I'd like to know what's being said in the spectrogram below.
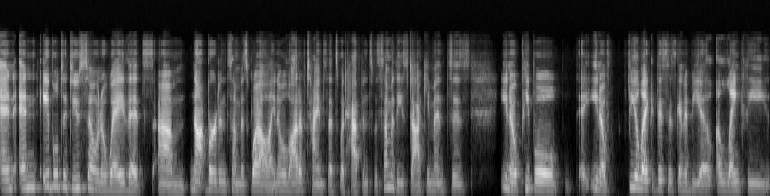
and and able to do so in a way that's um, not burdensome as well. I know a lot of times that's what happens with some of these documents is, you know, people, eh, you know, feel like this is going to be a, a lengthy,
